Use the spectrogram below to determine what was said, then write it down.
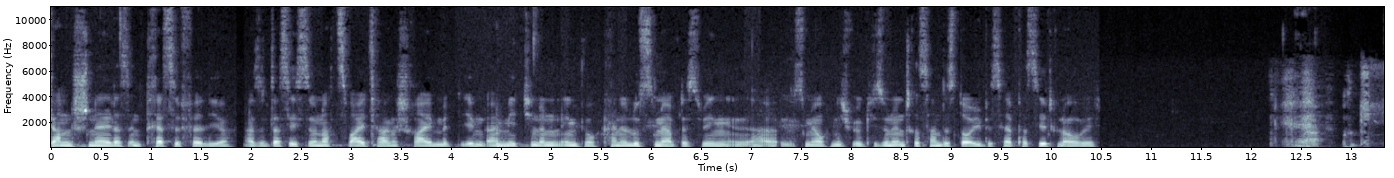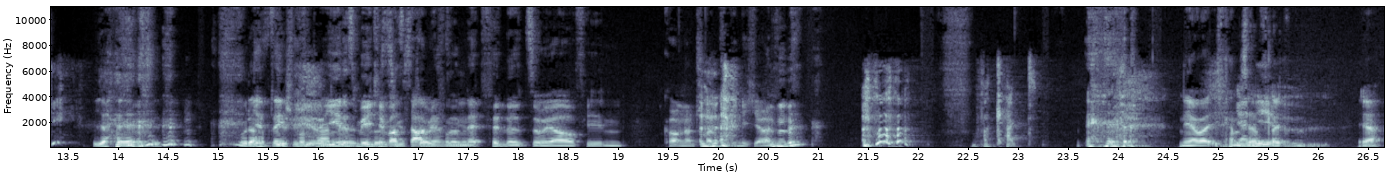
ganz schnell das Interesse verliere. Also dass ich so nach zwei Tagen Schreiben mit irgendeinem Mädchen dann irgendwie auch keine Lust mehr habe. Deswegen äh, ist mir auch nicht wirklich so eine interessante Story bisher passiert, glaube ich. Ja. Okay. Ja. Oder Jetzt habt ihr denkt sich spontan jedes Mädchen, was Damian so nett findet, so ja, auf jeden. Komm, dann schreibt sie nicht an. Verkackt. nee, aber ich kann es Ja, ja, nee, vielleicht. ähm, Ja,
